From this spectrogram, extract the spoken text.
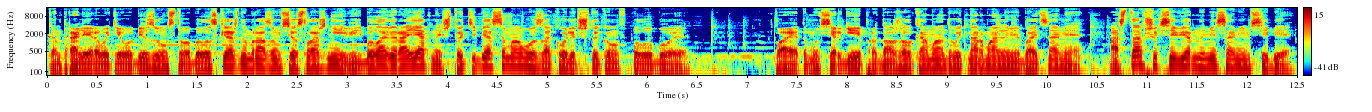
Контролировать его безумство было с каждым разом все сложнее, ведь была вероятность, что тебя самого заколет штыком в полубое. Поэтому Сергей продолжал командовать нормальными бойцами, оставшихся верными самим себе,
